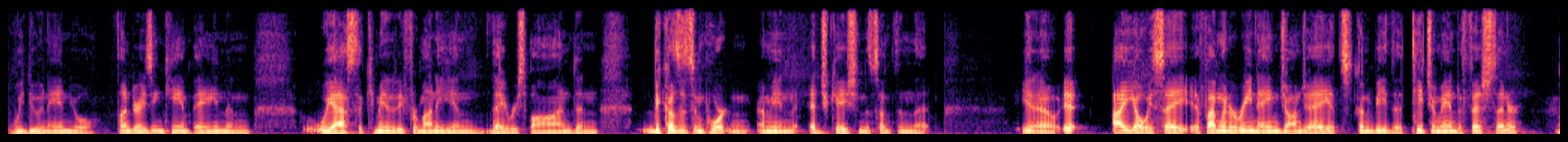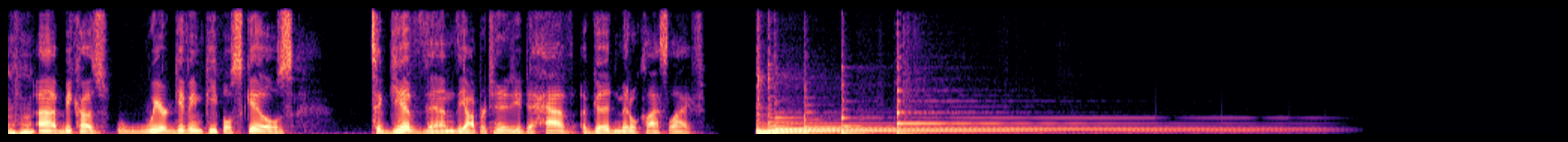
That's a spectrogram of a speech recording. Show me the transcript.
we do an annual fundraising campaign and we ask the community for money and they respond and because it's important. I mean, education is something that you know, it I always say if I'm going to rename John Jay, it's going to be the Teach a Man to Fish Center hmm uh, because we're giving people skills to give them the opportunity to have a good middle class life.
